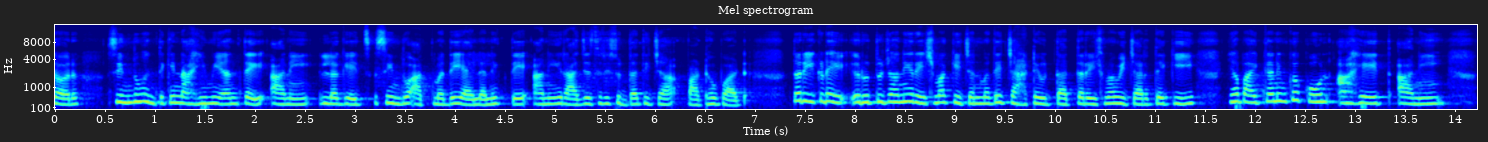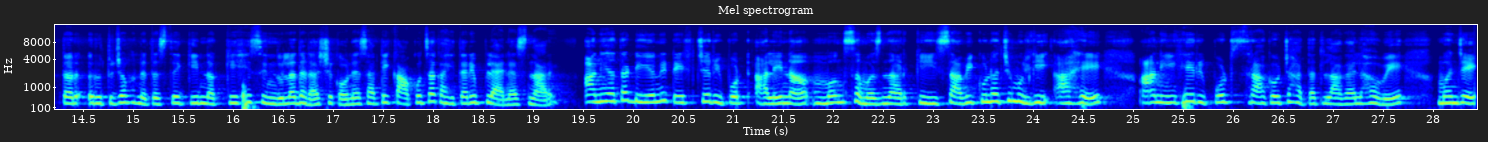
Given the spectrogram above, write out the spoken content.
तर सिंधू म्हणते की नाही मी आणते. आणि लगेच सिंधू आतमध्ये यायला निघते आणि राजश्रीसुद्धा तिच्या पाठोपाठ. तर इकडे ऋतुजा आणि रेश्मा किचनमध्ये चहा ठेवतात. तर रेश्मा विचारते की ह्या बायका नेमकं कोण आहेत? आणि तर ऋतुजा म्हणत असते की नक्की हे सिंधूला धडा शिकवण्यासाठी काकूचा काहीतरी प्लॅन असणार. आणि आता डी एन ए टेस्टचे रिपोर्ट आले ना मग समजणार की सावी कुणाची मुलगी आहे आणि हे रिपोर्ट्स राघवच्या हातात लागायला हवे. म्हणजे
